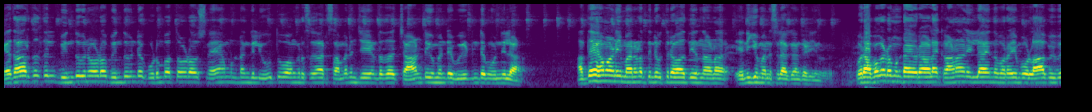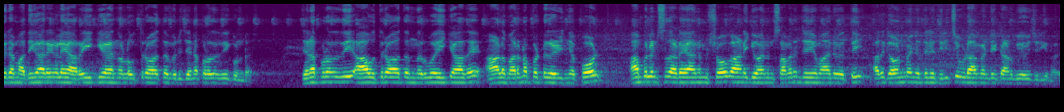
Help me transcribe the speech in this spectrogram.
യഥാർത്ഥത്തിൽ ബിന്ദുവിനോടോ ബിന്ദുവിന്റെ കുടുംബത്തോടോ സ്നേഹമുണ്ടെങ്കിൽ യൂത്ത് കോൺഗ്രസ്സുകാർ സമരം ചെയ്യേണ്ടത് ചാണ്ടിയുമന്റെ വീടിന്റെ മുന്നിലാണ്. അദ്ദേഹമാണ് ഈ മരണത്തിന്റെ ഉത്തരവാദി എന്നാണ് എനിക്ക് മനസ്സിലാക്കാൻ കഴിയുന്നത്. ഒരു അപകടമുണ്ടായ ഒരാളെ കാണാനില്ല എന്ന് പറയുമ്പോൾ ആ വിവരം അധികാരികളെ അറിയിക്കുക എന്നുള്ള ഉത്തരവാദിത്തം ഒരു ജനപ്രതിനിധിക്കുണ്ട്. ജനപ്രതിനിധി ആ ഉത്തരവാദിത്വം നിർവഹിക്കാതെ ആൾ മരണപ്പെട്ടു കഴിഞ്ഞപ്പോൾ ആംബുലൻസ് തടയാനും ഷോ കാണിക്കുവാനും സമരം ചെയ്യുവാനും എത്തി. അത് ഗവൺമെന്റിനെതിരെ തിരിച്ചുവിടാൻ വേണ്ടിയിട്ടാണ് ഉപയോഗിച്ചിരിക്കുന്നത്.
